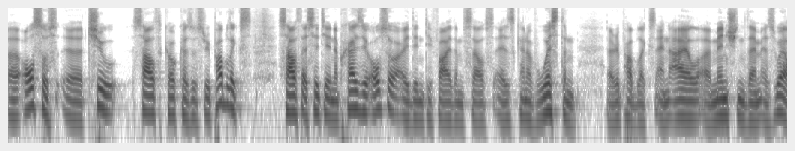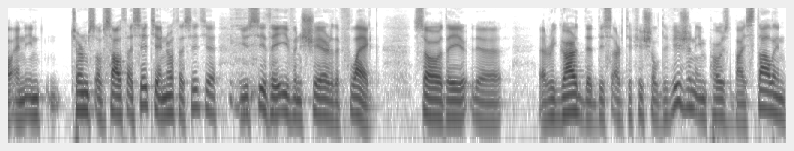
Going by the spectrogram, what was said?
uh, also uh, two South Caucasus republics, South Ossetia and Abkhazia, also identify themselves as kind of Western uh, republics, and I'll uh, mention them as well. And in terms of South Ossetia and North Ossetia, you see they even share the flag. So they uh, regard that this artificial division imposed by Stalin,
